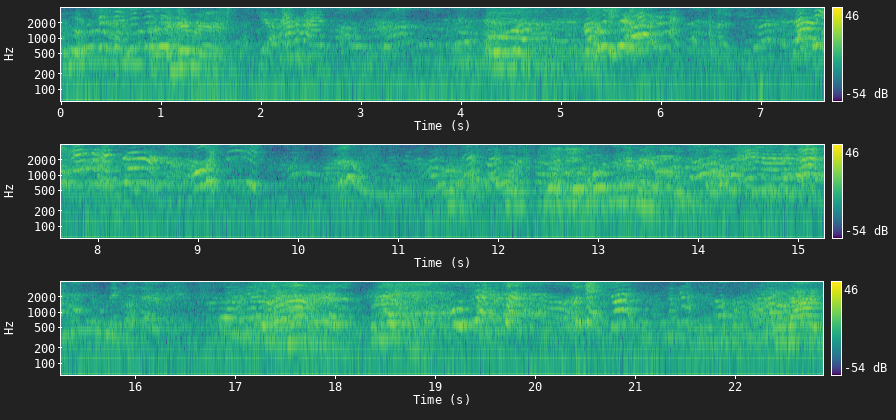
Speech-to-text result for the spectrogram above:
look, look. That's a hammerhead. Yeah. Hammerhead. Oh, look. Oh, look, he's sharp. Sharpie, hammerhead shark. Oh, I see it. Oh, no. Oh, look, look, look at the hammerhead. Look hammerhead. Oh, shark, shark. Look at shark. Guys.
